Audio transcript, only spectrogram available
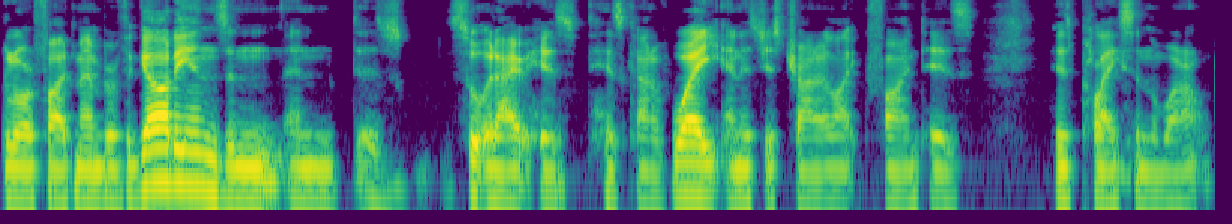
glorified member of the Guardians and and has sorted out his his kind of weight and is just trying to like find his his place in the world.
